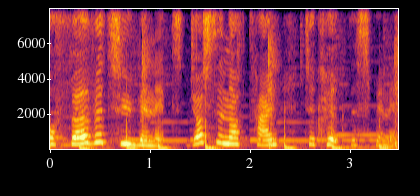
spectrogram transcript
For further 2 minutes, just enough time to cook the spinach.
